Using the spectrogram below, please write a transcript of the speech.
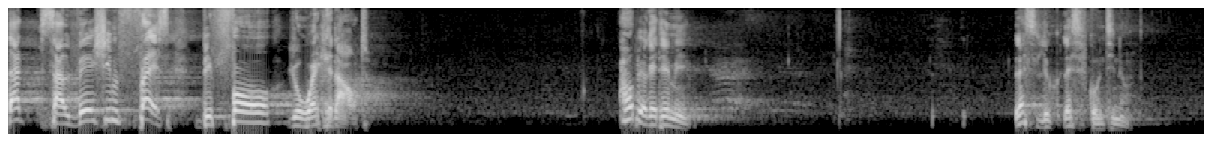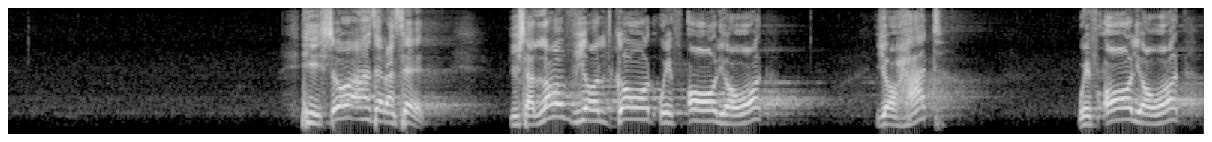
that salvation first before you work it out. I hope you're getting me. Let's look, let's continue. He so answered and said, You shall love your God with all your what? Your heart, with all your what?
